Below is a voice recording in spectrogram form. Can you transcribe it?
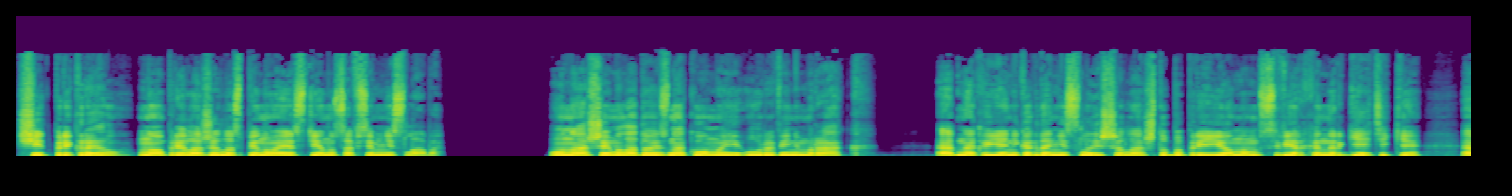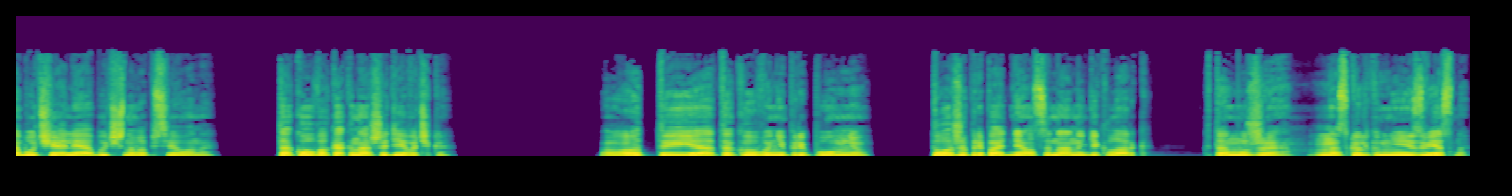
Щит прикрыл, но приложила спиной о стену совсем не слабо. У нашей молодой знакомой уровень мрак. Однако я никогда не слышала, чтобы приемом сверхэнергетики обучали обычного псиона. Такого, как наша девочка. Вот и я такого не припомню. Тоже приподнялся на ноги Кларк. К тому же, насколько мне известно,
